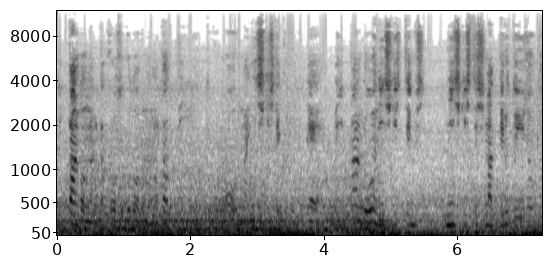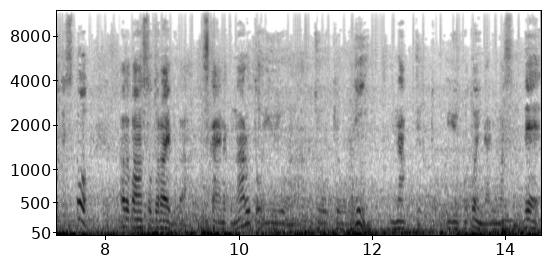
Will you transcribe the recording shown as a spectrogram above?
一般道なのか高速道路なのかっていうところをま認識してくるので、で一般道を認識して認識してしまっているという状況ですと、アドバンストドライブが使えなくなるというような状況になってるということになりますので、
